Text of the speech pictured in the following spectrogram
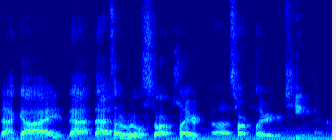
That guy. That that's a real star player. Uh, star player of your team there.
